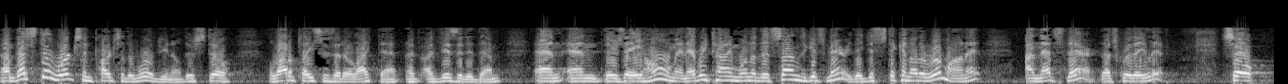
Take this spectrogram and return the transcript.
Um, that still works in parts of the world, you know. There's still a lot of places that are like that. I've, I've visited them. And, and there's a home, and every time one of the sons gets married, they just stick another room on it, and that's there. That's where they live. So,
